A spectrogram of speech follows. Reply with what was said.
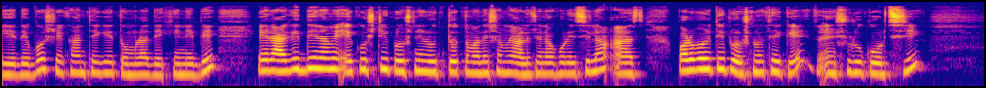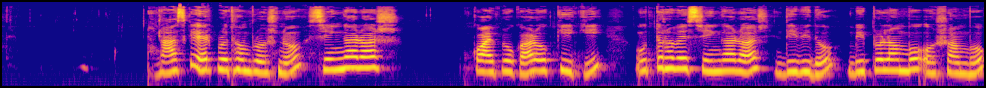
দিয়ে দেব। সেখান থেকে তোমরা দেখে নেবে। এর আগের দিন আমি একুশটি প্রশ্নের উত্তর তোমাদের সামনে আলোচনা করেছিলাম। আজ পরবর্তী প্রশ্ন থেকে শুরু করছি। আজকের প্রথম প্রশ্ন শৃঙ্গারস কয় প্রকার ও কি কি? উত্তর হবে শৃঙ্গারস, দ্বিবিধ, বিপ্রলম্ব ও সম্ভোগ।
